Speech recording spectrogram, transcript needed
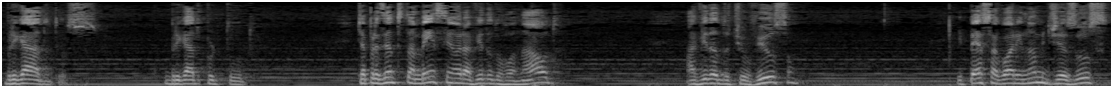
Obrigado, Deus. Obrigado por tudo. Te apresento também, Senhor, a vida do Ronaldo, a vida do tio Wilson. E peço agora, em nome de Jesus,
